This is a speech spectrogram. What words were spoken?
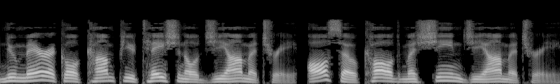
Numerical computational geometry, also called machine geometry,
